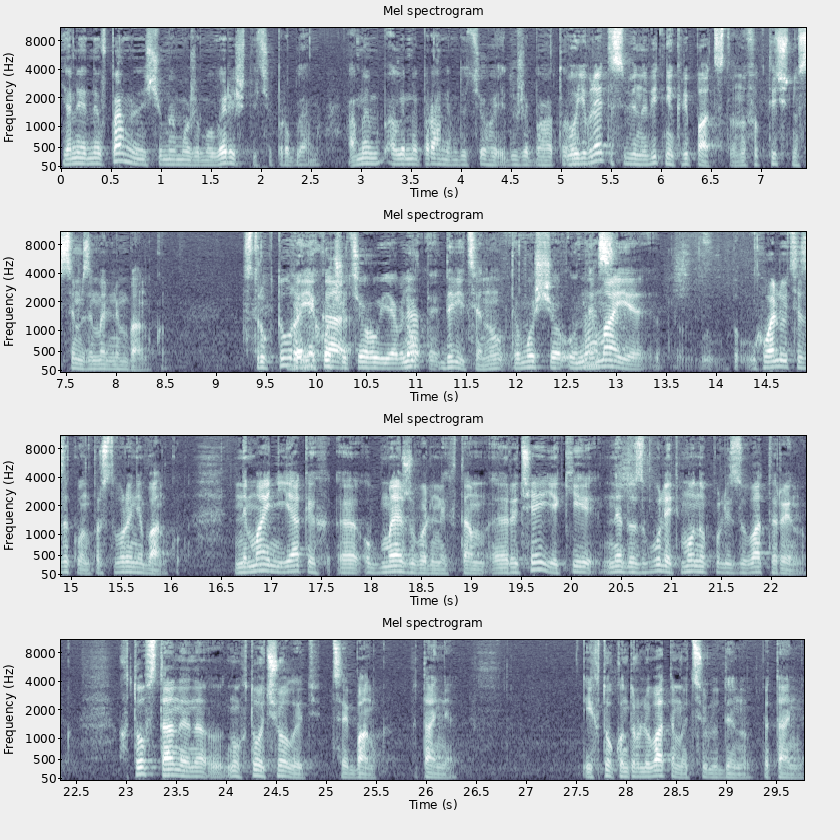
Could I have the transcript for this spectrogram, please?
Я не, не впевнений, що ми можемо вирішити цю проблему, а ми, але ми прагнемо до цього і дуже багато. Ви уявляєте собі новітнє кріпацтво, ну фактично з цим земельним банком. Структура, Я не яка... хочу цього уявляти, Ну, дивіться, ну тому що у нас немає, ухвалюється закон про створення банку. Немає ніяких е, обмежувальних там е, речей, які не дозволять монополізувати ринок. Хто встане на ну хто очолить цей банк? Питання. І хто контролюватиме цю людину? Питання.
